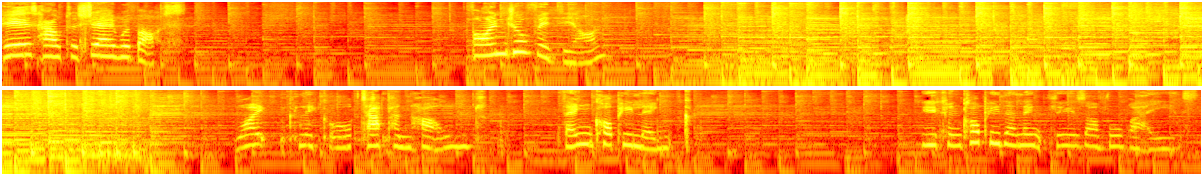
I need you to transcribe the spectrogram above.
Here's how to share with us. Find your video. Right click or tap and hold. Then copy link. You can copy the link these other ways.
